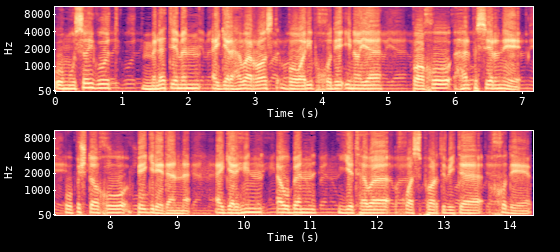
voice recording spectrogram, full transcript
و موسی گوت ملت من اگر هوا راست باوری خود اینایه با خو هل پسیرنه و پشتا خو بگریدن. اگر هین أو بن یت هوا خواسپارت بیت خوده.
